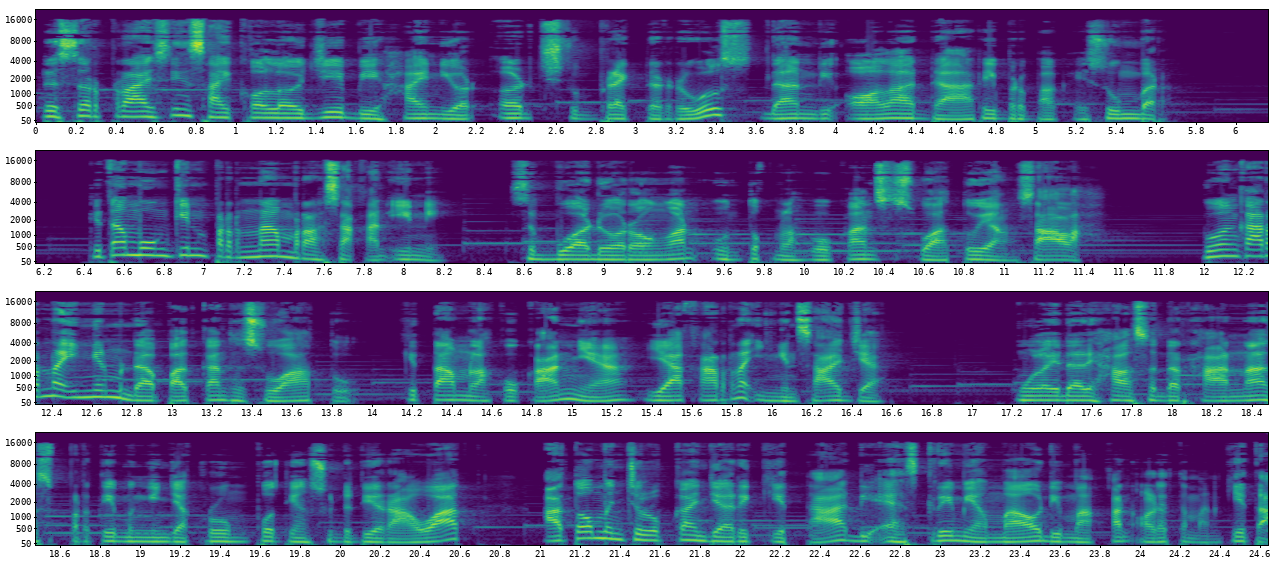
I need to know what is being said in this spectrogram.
The Surprising Psychology Behind Your Urge to Break the Rules dan diolah dari berbagai sumber. Kita mungkin pernah merasakan ini, sebuah dorongan untuk melakukan sesuatu yang salah. Bukan karena ingin mendapatkan sesuatu, kita melakukannya ya karena ingin saja. Mulai dari hal sederhana seperti menginjak rumput yang sudah dirawat, atau mencelupkan jari kita di es krim yang mau dimakan oleh teman kita.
